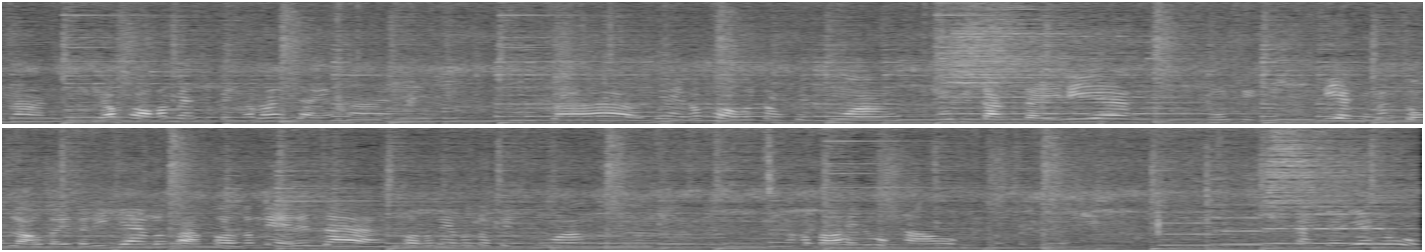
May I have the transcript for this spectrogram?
กไปเรียนนั่นเดี๋ยวพ่อกับแม่จะเป็นกำลังใจให้จ้าแม่ก็พ่อก็ต้องเป็นห่วงหนูสิตั้งใจเรียนหนูสิเรียนให้มันจบเหล่าไปปริญญาเมื่อฝากพ่อกับแม่ด้วยจ้าพ่อกับแม่ก็ต้องเป็นห่วงเอากระเป๋าให้ลูกเขาตั้งใจเรียนลูก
